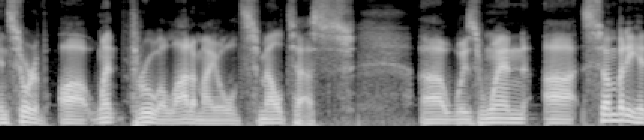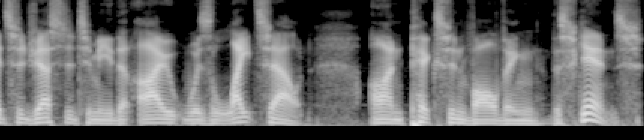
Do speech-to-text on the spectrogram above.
and sort of uh, went through a lot of my old smell tests uh, was when uh, somebody had suggested to me that I was lights out on picks involving the skins.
